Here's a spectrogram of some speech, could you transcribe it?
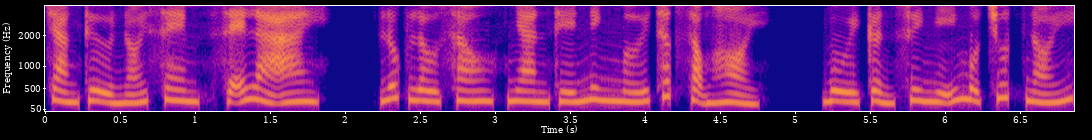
Chàng thử nói xem, sẽ là ai? Lúc lâu sau, Nhan Thế Ninh mới thấp giọng hỏi. Bùi Cần suy nghĩ một chút nói,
